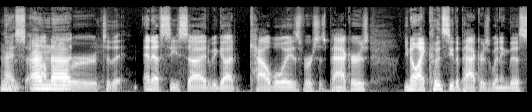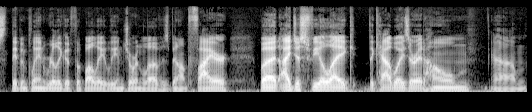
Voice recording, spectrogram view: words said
Nice. Hopping And uh, over to the NFC side, we got Cowboys versus Packers. You know, I could see the Packers winning this. They've been playing really good football lately, and Jordan Love has been on fire. But I just feel like the Cowboys are at home. Um,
